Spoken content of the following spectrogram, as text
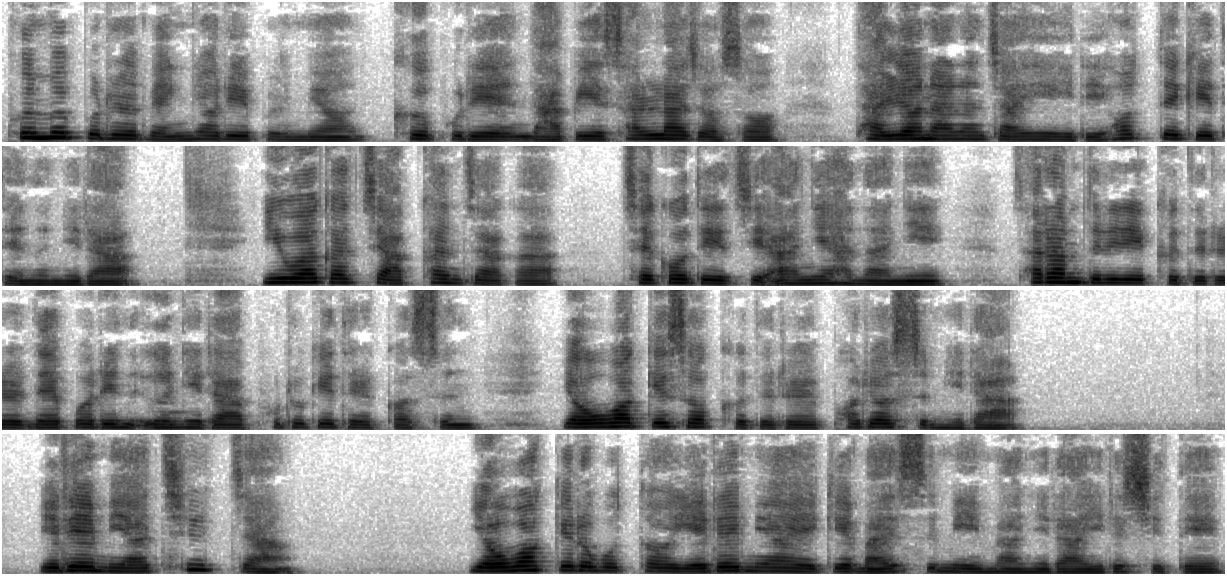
풀무불을 맹렬히 불면 그 불에 나비 살라져서 단련하는 자의 일이 헛되게 되느니라. 이와 같이 악한 자가 제거되지 아니하나니 사람들이 그들을 내버린 은이라 부르게 될 것은 여호와께서 그들을 버렸습니다. 예레미야 7장 여호와께로부터 예레미야에게 말씀이 임하니라 이르시되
